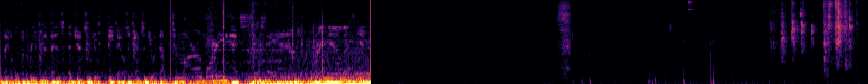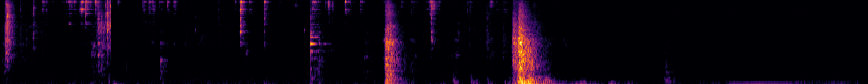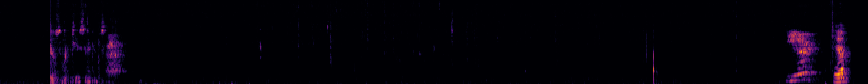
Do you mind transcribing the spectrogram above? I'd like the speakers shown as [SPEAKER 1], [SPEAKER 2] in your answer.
[SPEAKER 1] available for the refund at Jackson Details at Tomorrow morning at 6 a.m. Right now, let's get...
[SPEAKER 2] Just like two seconds. Yep.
